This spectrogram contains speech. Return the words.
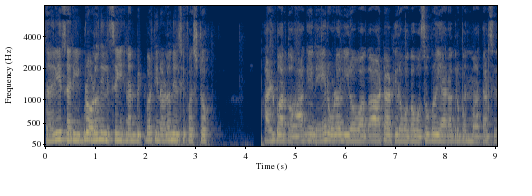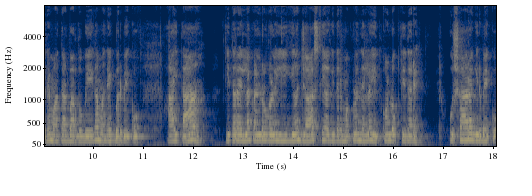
ಸರಿ ಸರಿ, ಇಬ್ರು ಅಳು ನಿಲ್ಸಿ. ನಾನು ಬಿಟ್ಟು ಬರ್ತೀನಿ ಅಳು ನಿಲ್ಸಿ ಫಸ್ಟು ಅಳ್ಬಾರ್ದು, ಹಾಗೇನೆ ರೋಡಲ್ಲಿ ಇರೋವಾಗ, ಆಟ ಆಡ್ತಿರೋವಾಗ ಹೊಸೊಬ್ರು ಯಾರಾದರೂ ಬಂದು ಮಾತಾಡ್ಸಿದ್ರೆ ಮಾತಾಡಬಾರ್ದು, ಬೇಗ ಮನೆಗೆ ಬರಬೇಕು. ಆಯ್ತಾ? ಈ ಥರ ಎಲ್ಲ ಕಳ್ಳರುಗಳು ಈಗ ಜಾಸ್ತಿ ಆಗಿದ್ದಾರೆ ಮಕ್ಕಳನ್ನೆಲ್ಲ ಎತ್ಕೊಂಡು ಹೋಗ್ತಿದ್ದಾರೆ. ಹುಷಾರಾಗಿರ್ಬೇಕು.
